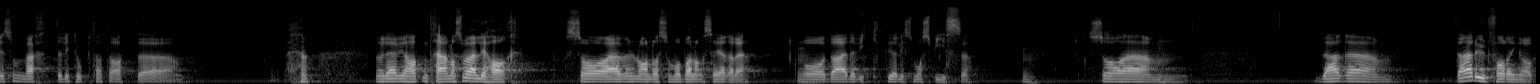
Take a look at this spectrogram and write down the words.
liksom vært litt opptatt av at uh, Når det, vi har hatt en trener som er veldig hard, så er det noen andre som må balansere det. Og da er det viktig liksom, å spise. Så um, der, der er det utfordringer.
